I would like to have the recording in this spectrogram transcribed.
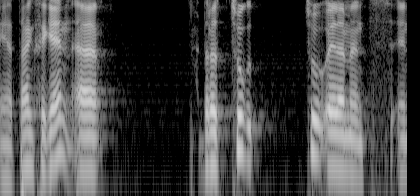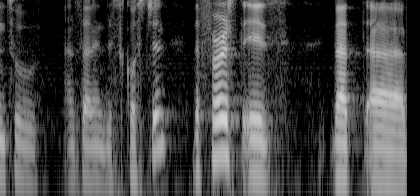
Yeah, thanks again. Uh, there are two, two elements into answering this question. The first is that uh,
